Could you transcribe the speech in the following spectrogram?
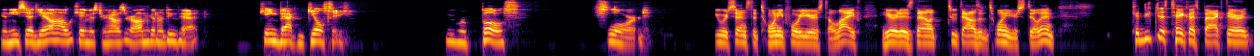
And he said, Yeah, okay, Mr. Hauser, I'm going to do that. Came back guilty. We were both floored you were sentenced to 24 years to life. Here it is now, 2020, you're still in. Could you just take us back there?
